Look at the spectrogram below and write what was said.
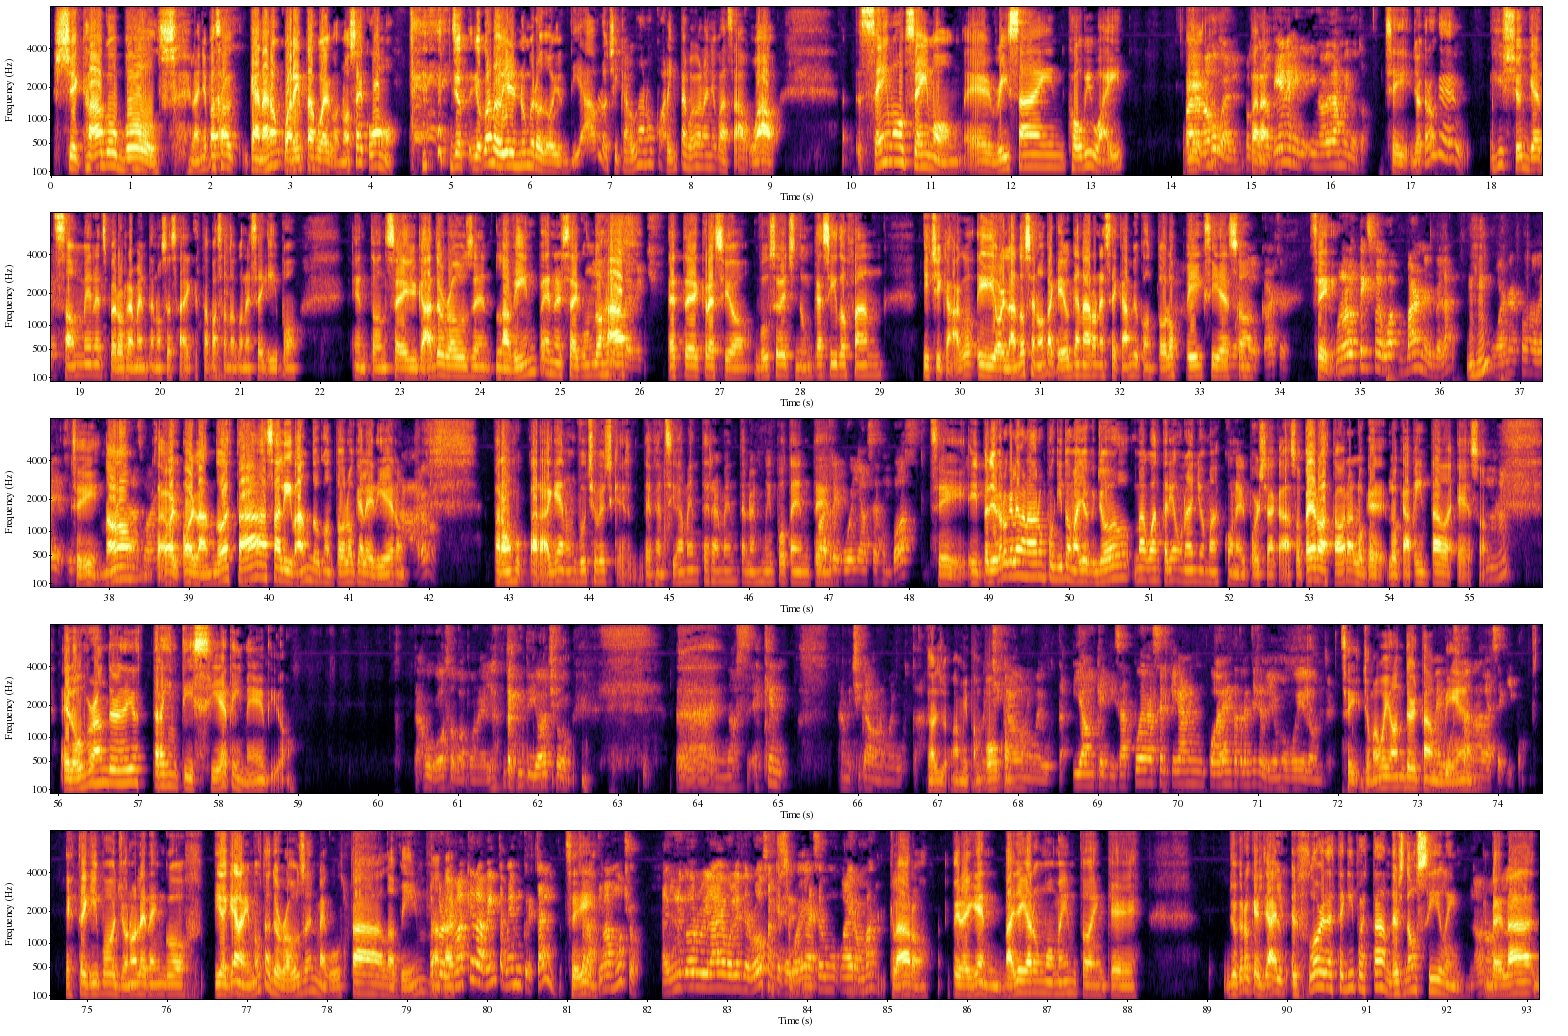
Chicago Bulls, el año pasado ganaron 40 juegos, no sé cómo. yo, yo cuando vi el número doy, diablo, Chicago ganó 40 juegos el año pasado, wow. Same old, same old. Eh, resign Kobe White. Para Eh, no jugar, porque para- lo tienes y, y no le das minutos. Sí, yo creo que he should get some minutes, pero realmente no se sabe qué está pasando con ese equipo. Entonces, you got the Rosen, Lavin en el segundo half este creció. Vucevic nunca ha sido fan. Y Chicago y Orlando se nota que ellos ganaron ese cambio con todos los picks y Y eso. Sí. Uno de los picks fue Wa- Warner, ¿verdad? Warner fue uno de ellos. Sí, no, no. o sea, Or- Orlando está salivando con todo lo que le dieron. Claro. Para un, para again, un Vucevic que defensivamente realmente no es muy potente. Patrick Williams es un boss. Sí, y, pero yo creo que le van a dar un poquito más. Yo, yo me aguantaría un año más con él por si acaso. Pero hasta ahora lo que, lo que ha pintado es eso. El over-under de ellos es 37 y medio. Está jugoso para ponerle 38. Ay, no sé, es que a mi Chicago no me gusta. Sea, yo- a mí A mi tampoco. Chicago no me gusta. Y aunque quizás pueda ser que ganen 40, 38, yo me voy el under. Sí, yo me voy under No me también. gusta nada ese equipo. Este equipo yo no le tengo. Y again, a mí me gusta DeRozan, me gusta Lavine. El problema es que la Vin también es un cristal. Sí. Se lastima mucho. El único reliable es de Rosen que te Sí. puede hacer un Iron Man. Claro, pero again, va a llegar un momento en que yo creo que ya el, el floor de este equipo está, there's no ceiling, No, no. ¿verdad?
